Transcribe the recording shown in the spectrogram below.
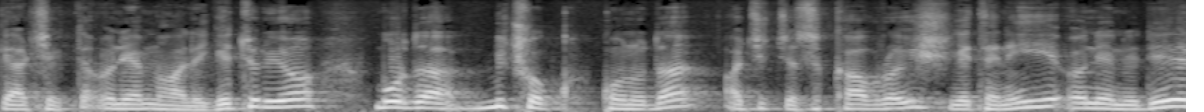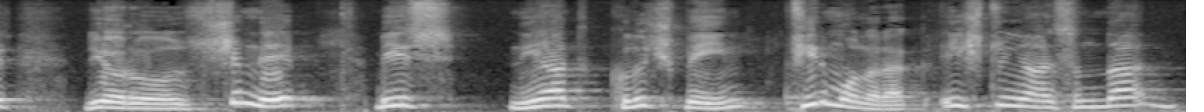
gerçekten önemli hale getiriyor. Burada birçok konuda açıkçası kavrayış yeteneği önemlidir diyoruz. Şimdi biz Nihat Kılıç Bey'in film olarak iş dünyasında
